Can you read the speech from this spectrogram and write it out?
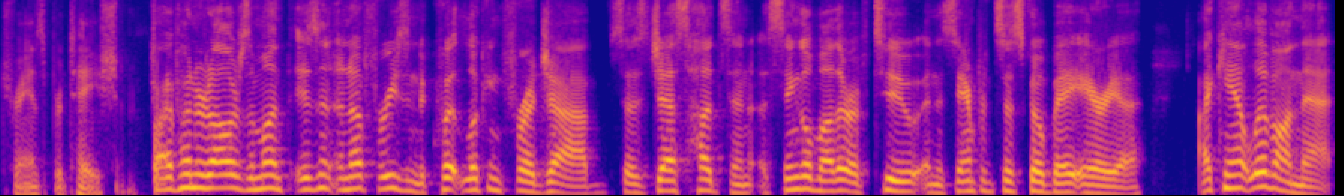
transportation. $500 a month isn't enough reason to quit looking for a job, says Jess Hudson, a single mother of two in the San Francisco Bay Area. I can't live on that.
